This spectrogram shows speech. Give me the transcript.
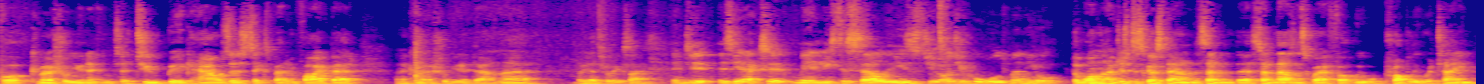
foot commercial unit into two big houses, six bed and five bed, and a commercial unit down there. But yeah, it's really exciting. And do you, is your exit mainly to sell these do you, or do you hold many or? The one that I've just discussed down the seven the seven thousand square foot, we will probably retain,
